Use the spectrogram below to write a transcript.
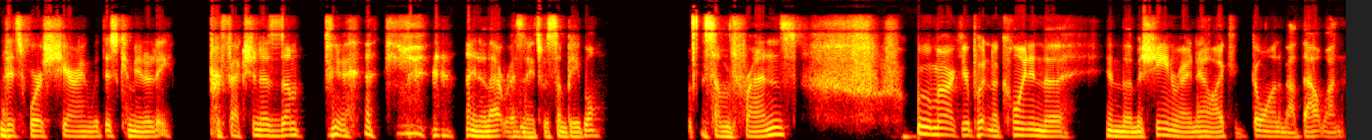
that's worth sharing with this community. Perfectionism. I know that resonates with some people. Some friends. Ooh, Mark, you're putting a coin in the in the machine right now. I could go on about that one.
